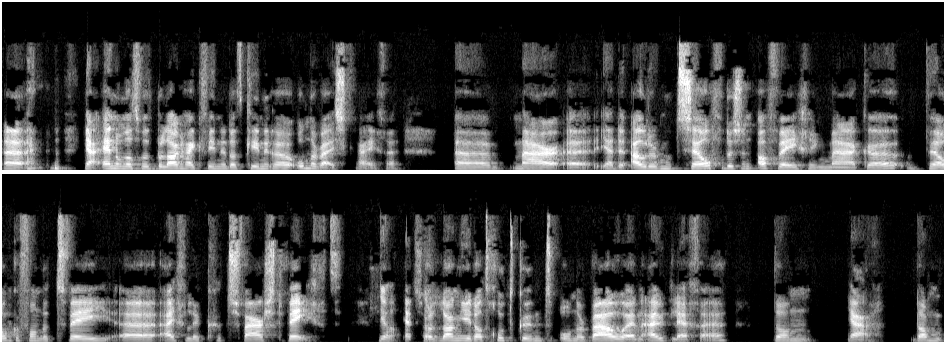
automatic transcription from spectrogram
uh, ja, en omdat we het belangrijk vinden dat kinderen onderwijs krijgen. Uh, maar ja, de ouder moet zelf dus een afweging maken welke van de twee eigenlijk het zwaarst weegt. Ja. En zolang je dat goed kunt onderbouwen en uitleggen, dan ja, dan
